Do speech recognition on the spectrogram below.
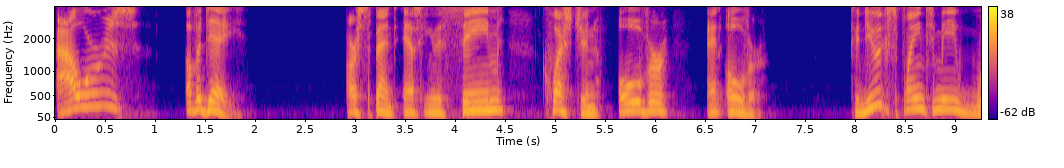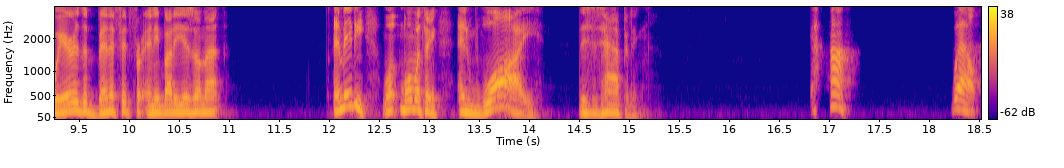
Hours of a day are spent asking the same question over and over. Can you explain to me where the benefit for anybody is on that? And maybe one, more thing, and why this is happening. Huh. Well,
